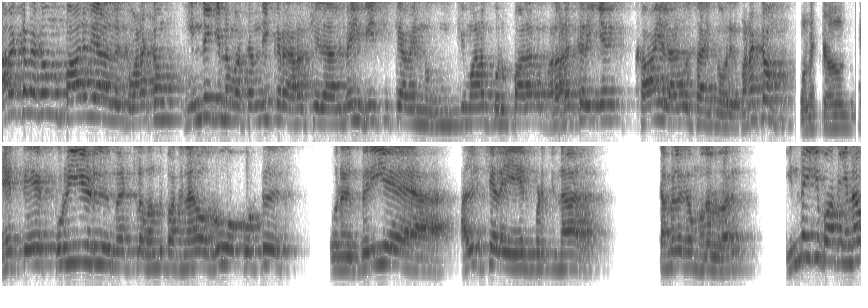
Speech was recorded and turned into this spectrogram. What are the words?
அறக்கழகம் பார்வையாளர்களுக்கு வணக்கம். இன்னைக்கு நம்ம சந்திக்கிற அரசியல் ஆளுமை விசிகாவின் மிக முக்கியமான பொறுப்பாளர் வழக்கறிஞர் காயல் அகவசாய்க்கு அவர்கள். வணக்கம். வணக்கம். நேத்தே குறியீடு மேட்ல வந்து பாத்தீங்கன்னா ஒரு ரூபா போட்டு ஒரு பெரிய அதிர்ச்சி அலையை ஏற்படுத்தினார் தமிழக முதல்வர். இன்னைக்கு பாத்தீங்கன்னா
